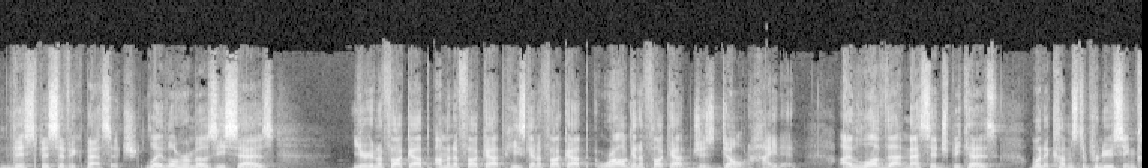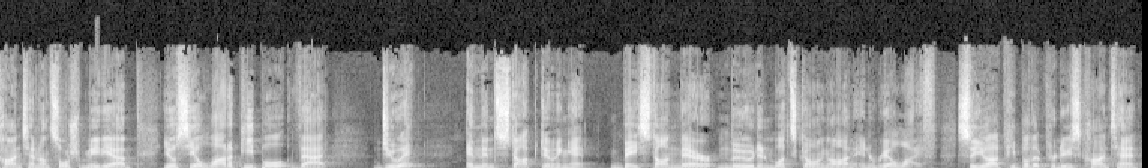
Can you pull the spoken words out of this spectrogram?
this specific message? Leila Hormozi says, You're going to fuck up. I'm going to fuck up. He's going to fuck up. We're all going to fuck up. Just don't hide it. I love that message because when it comes to producing content on social media, you'll see a lot of people that do it and then stop doing it based on their mood and what's going on in real life. So you have people that produce content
